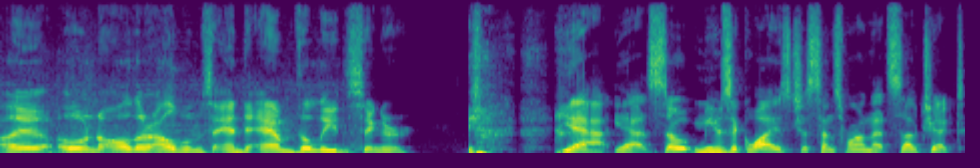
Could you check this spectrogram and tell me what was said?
I own all their albums and am the lead singer. Yeah, yeah. So music wise, just since we're on that subject,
